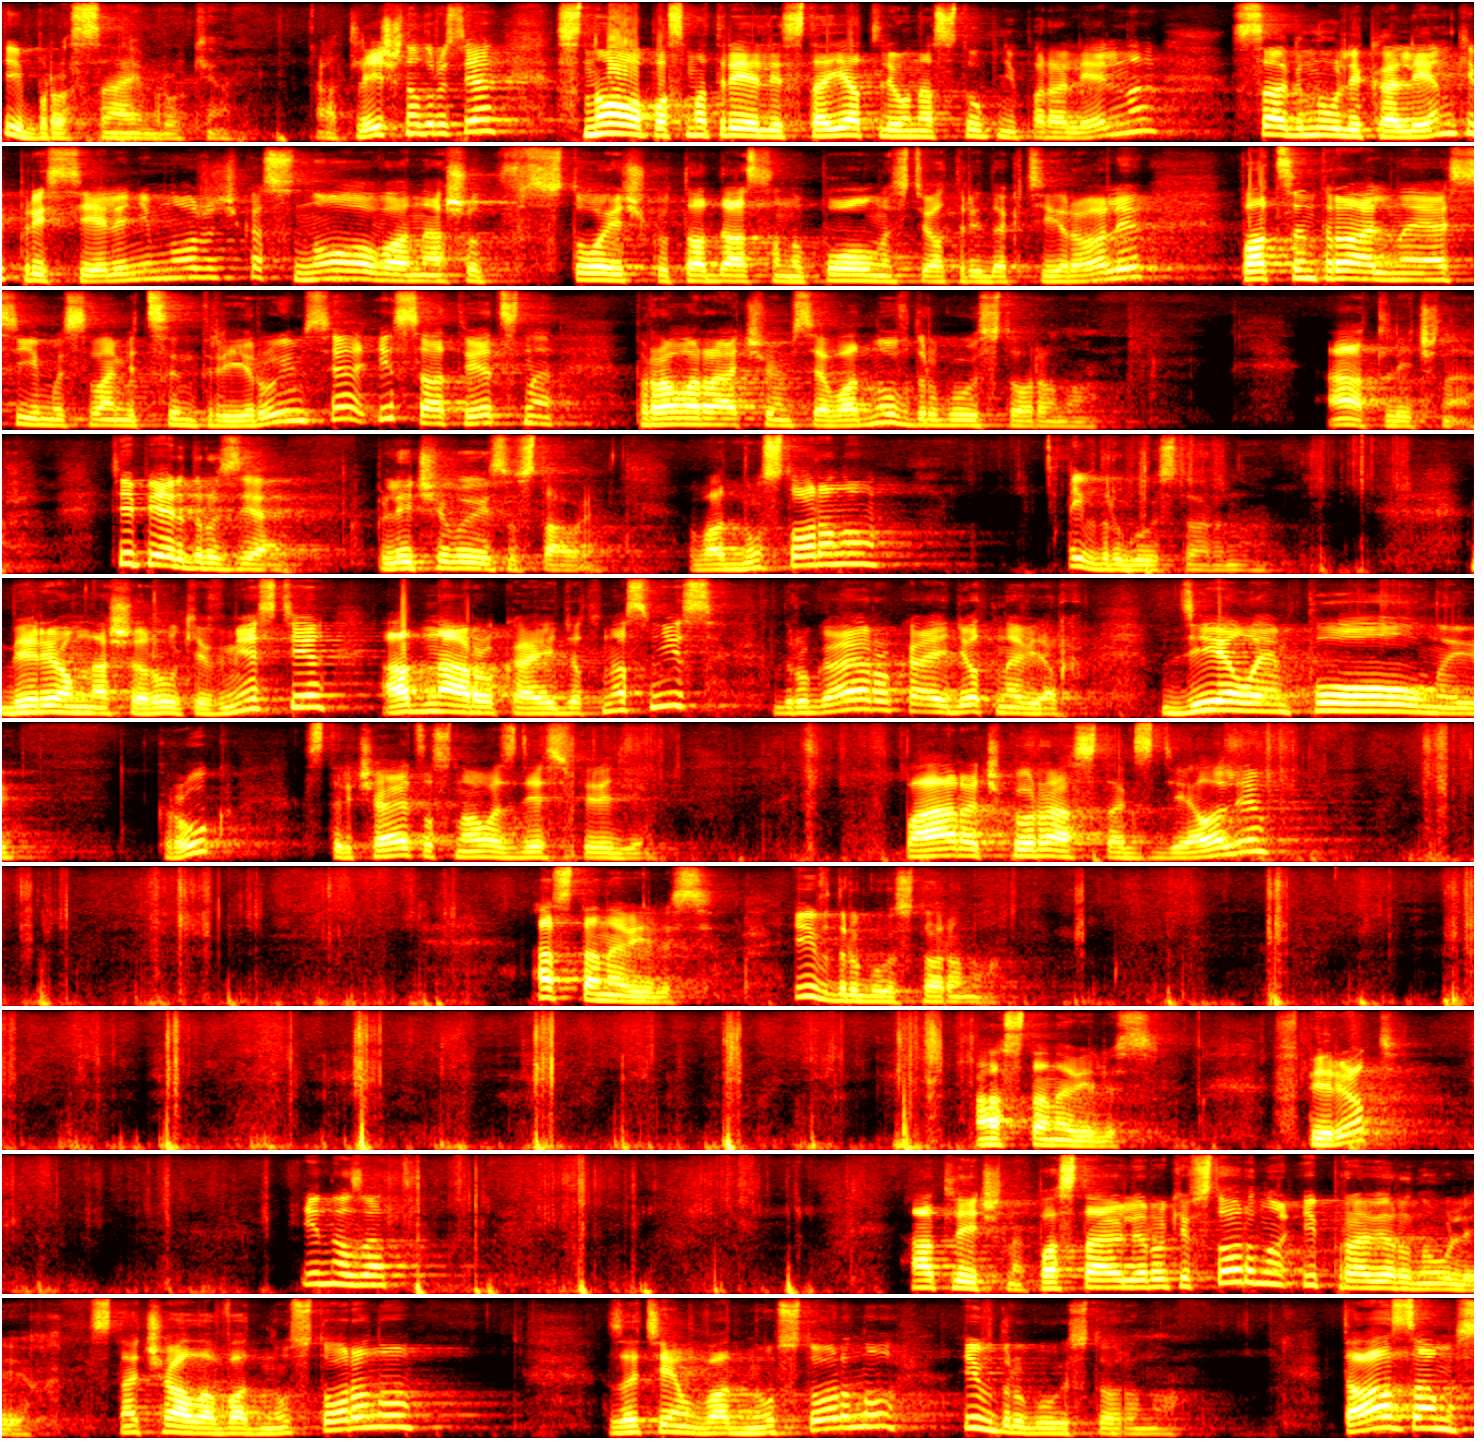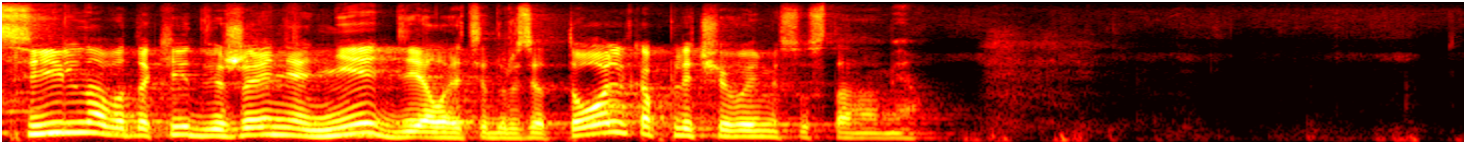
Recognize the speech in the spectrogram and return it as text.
И бросаем руки. Отлично, друзья. Снова посмотрели, стоят ли у нас ступни параллельно. Согнули коленки, присели немножечко. Снова нашу стоечку Тадасану полностью отредактировали. По центральной оси мы с вами центрируемся и, соответственно, проворачиваемся в одну, в другую сторону. Отлично. Теперь, друзья, плечевые суставы. В одну сторону и в другую сторону. Берем наши руки вместе. Одна рука идет у нас вниз, другая рука идет наверх. Делаем полный круг. Встречается снова здесь впереди. Парочку раз так сделали. Остановились. И в другую сторону. Остановились. Вперед и назад. Отлично. Поставили руки в сторону и провернули их. Сначала в одну сторону, затем в одну сторону и в другую сторону. Тазом сильно вот такие движения не делайте, друзья, только плечевыми суставами.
